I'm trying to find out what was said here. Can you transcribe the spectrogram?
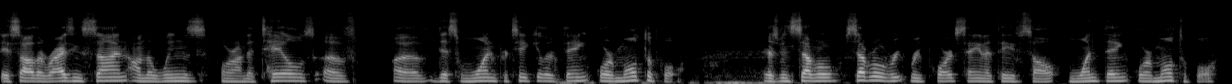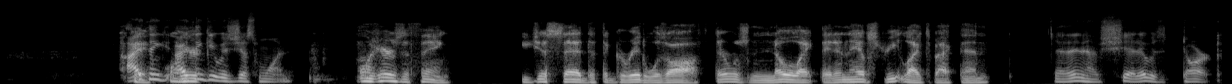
They saw the rising sun on the wings or on the tails of of this one particular thing or multiple. There's been several several re- reports saying that they saw one thing or multiple. I think well, I think it was just one. Well, here's the thing. You just said that the grid was off. There was no light. They didn't have street lights back then. Yeah, they didn't have shit. It was dark.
